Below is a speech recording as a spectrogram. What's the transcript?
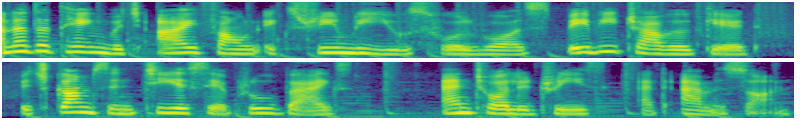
Another thing which I found extremely useful was baby travel kit which comes in TSA approved bags and toiletries at Amazon.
